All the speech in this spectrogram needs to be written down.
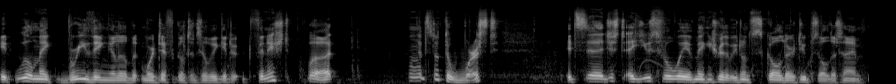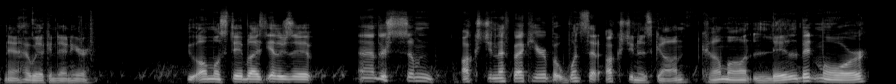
it will make breathing a little bit more difficult until we get it finished, but it's not the worst. It's uh, just a useful way of making sure that we don't scald our dupes all the time. Now, how are we looking down here? You almost stabilized. Yeah, there's a uh, there's some oxygen left back here, but once that oxygen is gone, come on, a little bit more.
